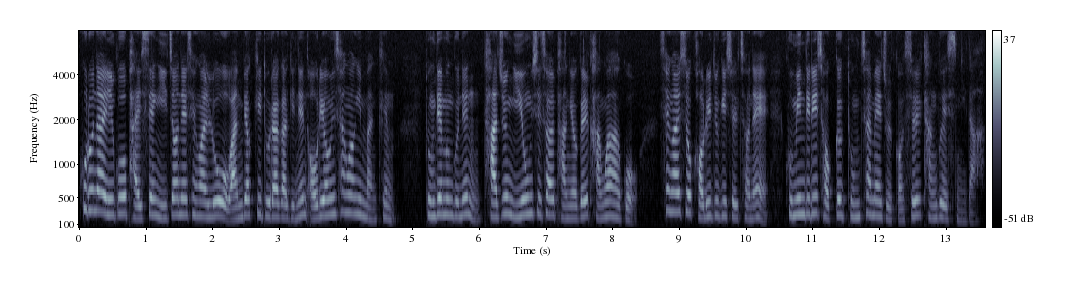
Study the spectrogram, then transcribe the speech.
코로나19 발생 이전의 생활로 완벽히 돌아가기는 어려운 상황인 만큼 동대문구는 다중 이용시설 방역을 강화하고 생활 속 거리두기 실천에 구민들이 적극 동참해 줄 것을 당부했습니다.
